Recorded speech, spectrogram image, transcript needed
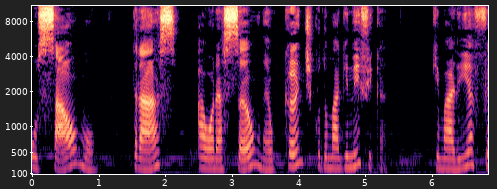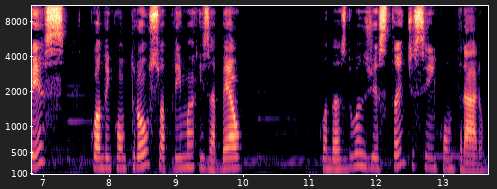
o salmo traz a oração, né, o cântico do Magnífica, que Maria fez quando encontrou sua prima Isabel, quando as duas gestantes se encontraram.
